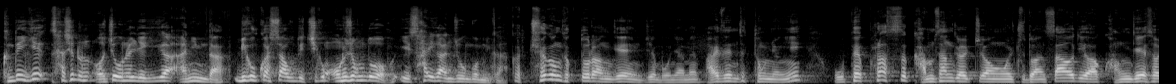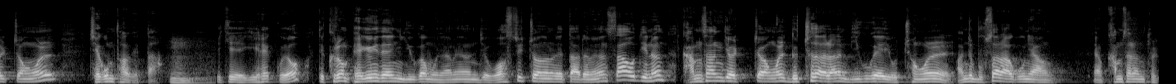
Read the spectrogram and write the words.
근데 이게 사실은 어제 오늘 얘기가 아닙니다. 미국과 사우디 지금 어느 정도 이 사이가 안 좋은 겁니까? 그러니까 최근 격돌한 게 이제 뭐냐면 바이든 대통령이 오펙 플러스 감산 결정을 주도한 사우디와 관계 설정을 재검토하겠다 이렇게 얘기를 했고요. 근데 그런 배경이 된 이유가 뭐냐면 이제 월스트리트저널에 따르면 사우디는 감산 결정을 늦춰달라는 미국의 요청을 완전 묵살하고 그냥 그냥 감산하는 결-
